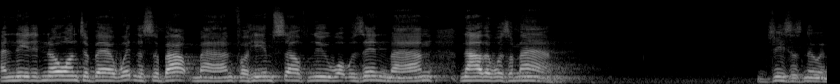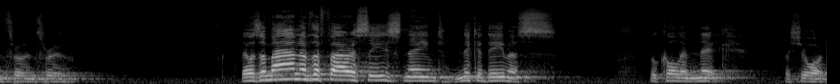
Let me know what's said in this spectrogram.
and needed no one to bear witness about man, for he himself knew what was in man. Now there was a man. Jesus knew him through and through. There was a man of the Pharisees named Nicodemus. We'll call him Nick for short.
